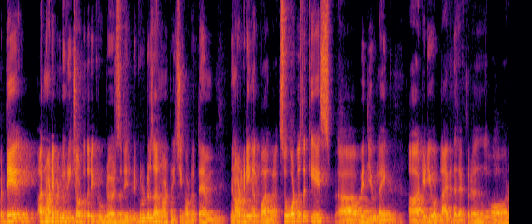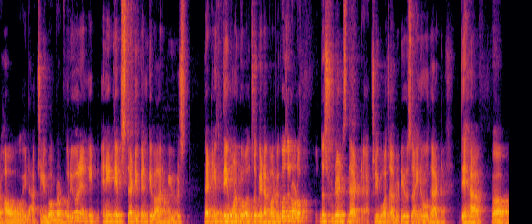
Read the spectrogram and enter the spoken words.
but they are not able to reach out to the recruiters. The recruiters are not reaching out to them. They're not getting a call back. So what was the case uh, with you? Like uh, did you apply with a referral or how it actually worked out for you? Or any, any tips that you can give our viewers that if they want to also get a call because a lot of the students that actually watch our videos i know that they have uh,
